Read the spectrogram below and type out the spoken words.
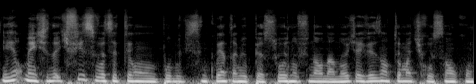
E realmente é difícil você ter um público de 50 mil pessoas no final da noite, às vezes não tem uma discussão com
